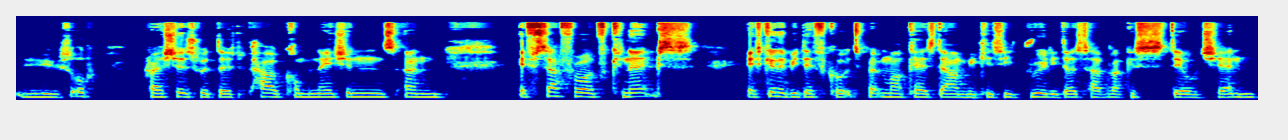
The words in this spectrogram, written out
who sort of pressures with those power combinations. And if Safarov connects, it's going to be difficult to put Marquez down because he really does have like a steel chin.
